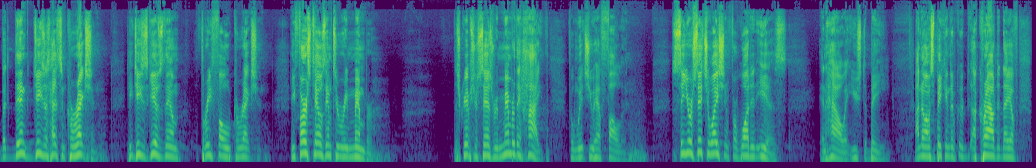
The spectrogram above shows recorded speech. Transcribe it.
But then Jesus had some correction. He, Jesus gives them threefold correction. He first tells them to remember. The scripture says, Remember the height from which you have fallen. See your situation for what it is and how it used to be. I know I'm speaking to a crowd today of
